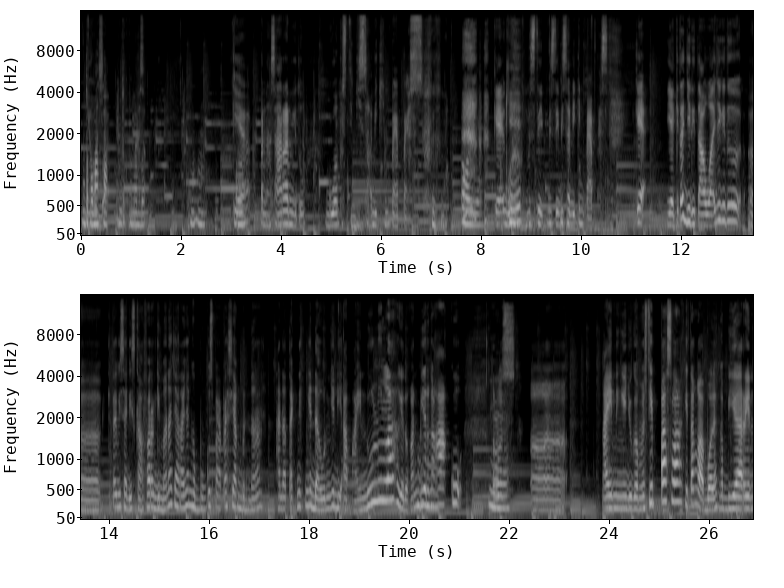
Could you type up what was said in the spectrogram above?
untuk nyoba, memasak, untuk mencoba. memasak. Mm-mm. kayak penasaran gitu gue mesti bisa bikin pepes Oh iya. kayak Oke. gue mesti mesti bisa bikin pepes kayak ya kita jadi tahu aja gitu eh, kita bisa discover gimana caranya ngebungkus pepes yang bener ada tekniknya daunnya diapain dulu lah gitu kan biar nggak Hmm. kaku Iya, terus eh, timingnya juga mesti pas lah. Kita nggak boleh ngebiarin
